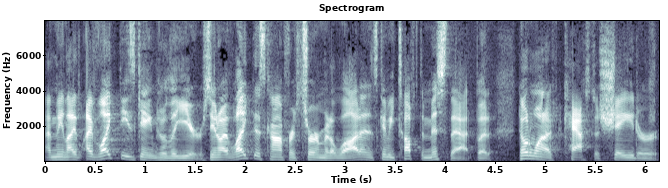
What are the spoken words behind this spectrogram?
I mean, I, I've liked these games over the years. You know, I like this conference tournament a lot, and it's going to be tough to miss that. But don't want to cast a shade or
